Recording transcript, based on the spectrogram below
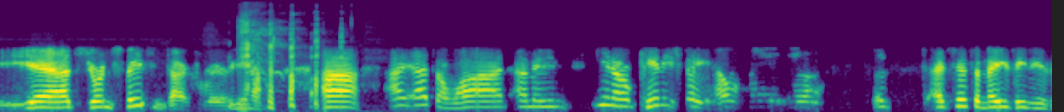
Yeah, it's Jordan Spieth's entire career. You know, uh, I that's a lot. I mean, you know, can he stay healthy? You know, it's, it's just amazing. His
